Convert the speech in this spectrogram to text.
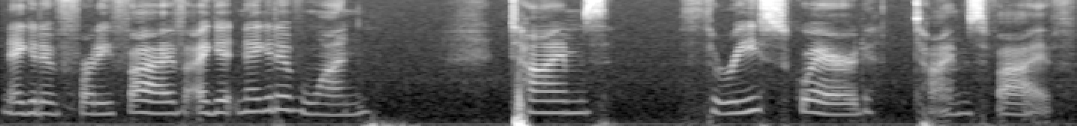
negative 45, I get negative 1 times 3 squared times 5.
